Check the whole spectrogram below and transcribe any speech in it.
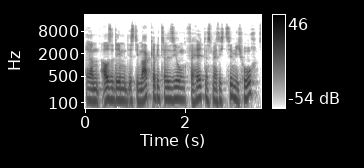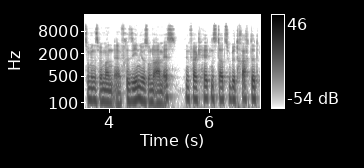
Ähm, außerdem ist die Marktkapitalisierung verhältnismäßig ziemlich hoch, zumindest wenn man äh, Fresenius und AMS im Verhältnis dazu betrachtet.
